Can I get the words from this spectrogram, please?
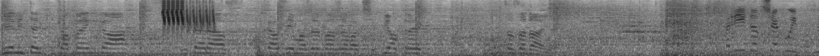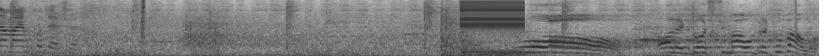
dwie literki dla Benka. I teraz okazję ma zrewanżować się Piotrek. Co zadaje? Free do trzech whipów na małym koterze. Wow! Ale gościu mało brakowało.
